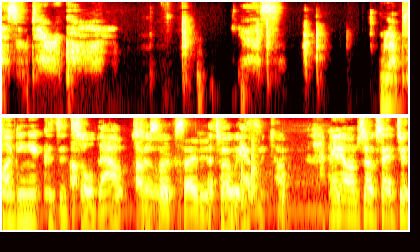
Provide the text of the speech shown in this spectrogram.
Esotericon. We're not plugging it because it's sold out. I'm so excited. That's why we haven't been talking. I know. I'm so excited too.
